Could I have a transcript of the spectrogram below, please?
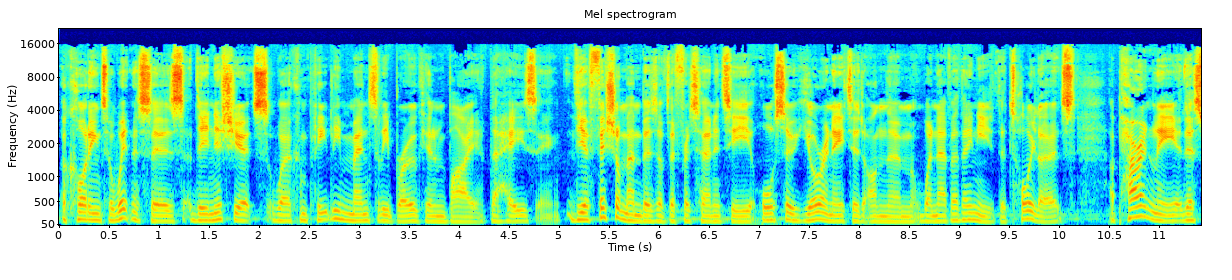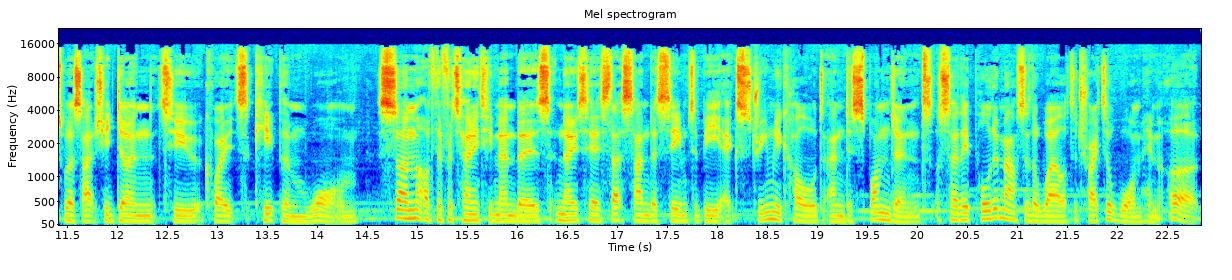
According to witnesses, the initiates were completely mentally broken by the hazing. The official members of the fraternity also urinated on them whenever they needed the toilets. Apparently, this was actually done to, quote, keep them warm. Some of the fraternity members noticed that Sanda seemed to be extremely cold and despondent, so they pulled him out of the well to try to warm him up.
